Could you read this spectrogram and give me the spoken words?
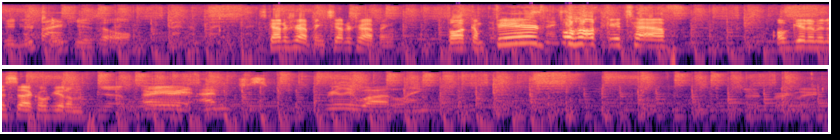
Dude, you're tanky as hell. It's fine, I'm fine. Scatter trapping. Scatter trapping. Fuck. I'm feared. nice. Fuck. It's half. I'll get him in a sec. I'll get him. Yeah. Alright, alright, I'm just really waddling. Everywhere.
